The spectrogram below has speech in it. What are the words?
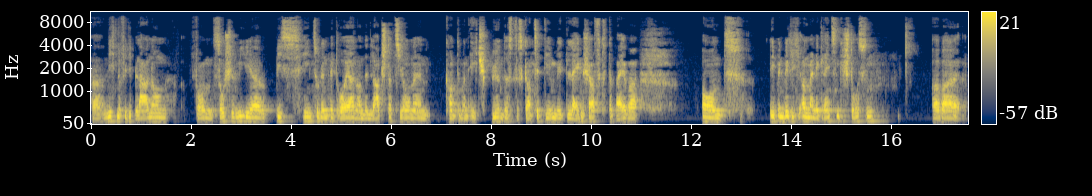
äh, nicht nur für die Planung, von Social Media bis hin zu den Betreuern an den Labstationen konnte man echt spüren, dass das ganze Team mit Leidenschaft dabei war. Und ich bin wirklich an meine Grenzen gestoßen. Aber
